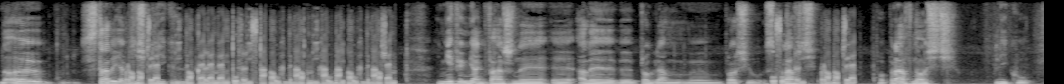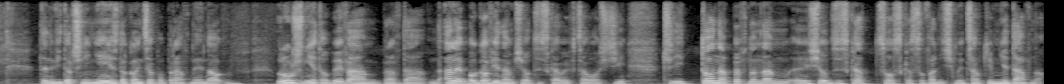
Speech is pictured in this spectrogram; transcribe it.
No, e, stary jakiś plik. widok elementów lista ołd 2 Michał ołd 28 Nie wiem jak ważny, y, ale y, program prosił sprawdź poprawność pliku. Ten widocznie nie jest do końca poprawny. No, różnie to bywa, prawda? No, ale bogowie nam się odzyskały w całości, czyli to na pewno nam y, się odzyska, co skasowaliśmy całkiem niedawno.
